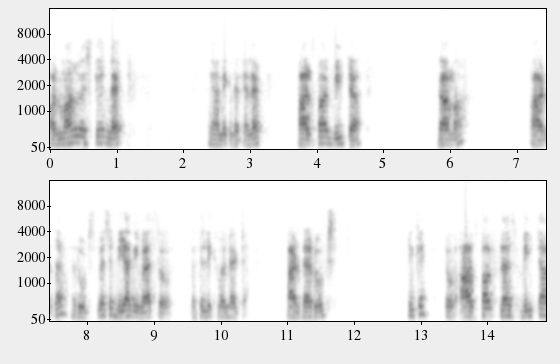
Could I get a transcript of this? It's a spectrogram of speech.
और मान लो इसके लेट यहाँ लिख लेते हैं let alpha beta gamma are the roots वैसे दिया भी हुआ तो वैसे लिख लो लेट आर द रूट्स ठीक है? तो alpha plus beta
